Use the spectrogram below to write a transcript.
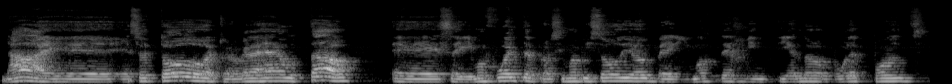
Nada, eh, eso es todo. Espero que les haya gustado. seguimos fuerte. El próximo episodio venimos desmintiendo los bullet points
